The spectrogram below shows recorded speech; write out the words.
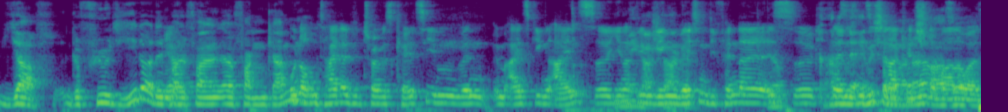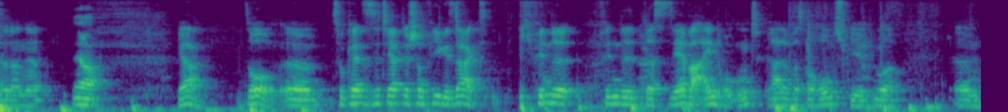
ja, gefühlt jeder den Ja. Ball fallen, äh, fangen kann. Und auch ein Teil wie Travis Kelsey im, wenn, im 1 gegen 1, äh, je Mega nachdem stark gegen welchen Defender er ist, äh, das in ist der ein sicherer Catch ne? Also- normalerweise dann, ja. ja. Ja, so, äh, zu Kansas City habt ihr schon viel gesagt. Ich finde, finde das sehr beeindruckend, gerade was Mahomes spielt, nur ähm,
